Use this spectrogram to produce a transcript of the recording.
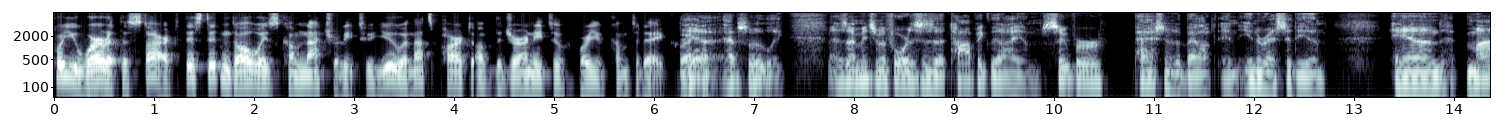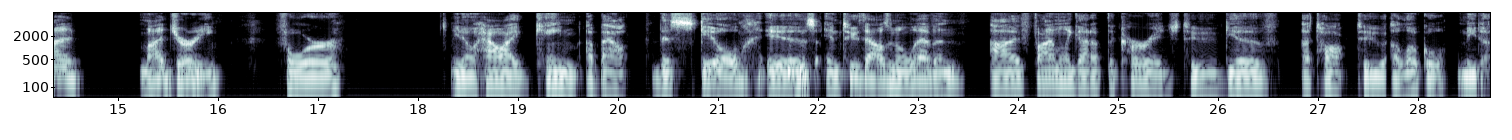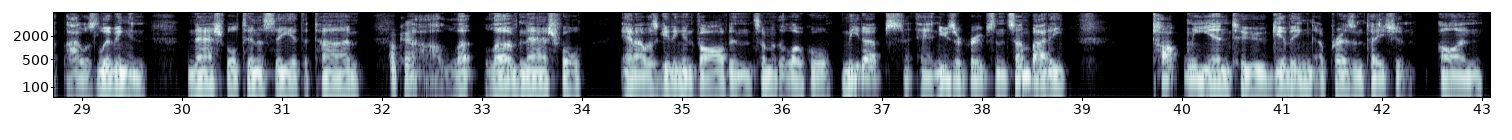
where you were at the start, this didn't always come naturally to you. And that's part of the journey to where you've come today, correct? Yeah, absolutely. As I mentioned before, this is a topic that I am super passionate about and interested in. And my my journey for you know how I came about this skill is mm-hmm. in 2011 I finally got up the courage to give a talk to a local meetup. I was living in Nashville, Tennessee at the time. Okay. Uh, I lo- loved Nashville and I was getting involved in some of the local meetups and user groups and somebody talked me into giving a presentation on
